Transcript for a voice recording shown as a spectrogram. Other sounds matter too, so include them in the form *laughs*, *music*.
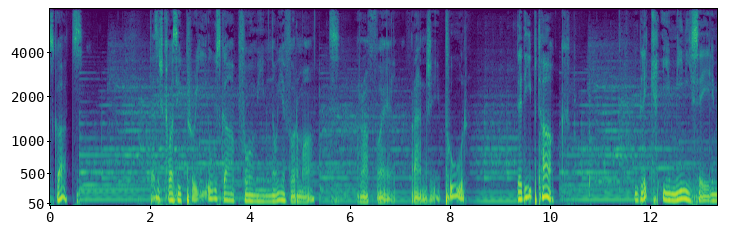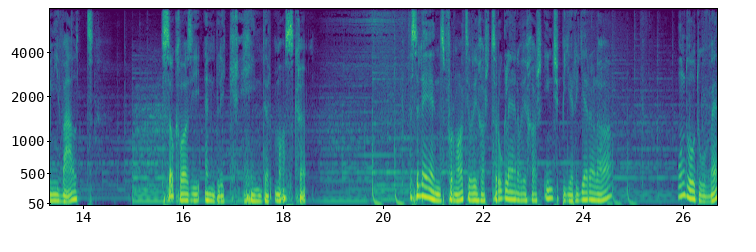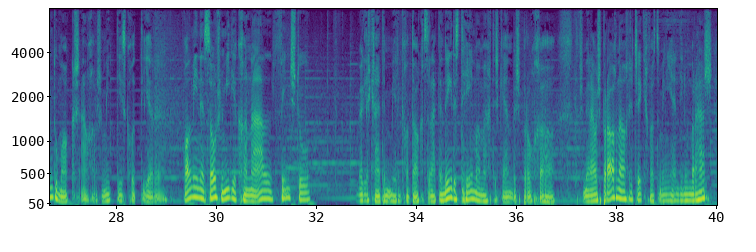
los geht's. Das ist quasi Pre-Ausgabe von meinem neuen Format. Raphael Frangi pur. Der Deep Talk. Ein Blick in meine Seele, meine Welt. So quasi ein Blick hinter Masken. Das soll ein Format sein, wo du dich zurücklehnen kannst, wo du dich inspirieren lassen und wo du, wenn du magst, auch kannst mitdiskutieren. Vor allem in meinen Social Media Kanälen findest du Möglichkeiten, mit mir in Kontakt zu treten. Wenn du irgendein Thema möchtest gerne besprochen haben, darfst du mir auch eine Sprachnachricht schicken, falls du meine Handynummer hast.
